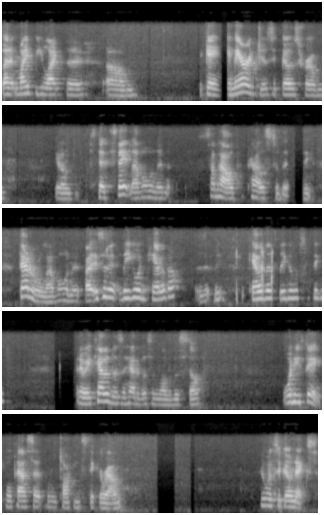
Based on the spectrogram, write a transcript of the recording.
but it might be like the um, the gay marriages. It goes from you know state state level and then somehow propels to the, the federal level. And it, uh, isn't it legal in Canada? Is it le- Canada's legal? Something? Anyway, Canada's ahead of us in a lot of this stuff. What do you think? We'll pass that little talking stick around. Who wants to go next?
